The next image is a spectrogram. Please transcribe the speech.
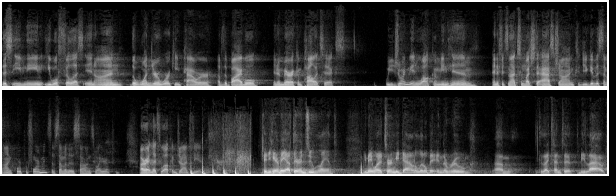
This evening, he will fill us in on the wonder working power of the Bible in American politics. Will you join me in welcoming him? And if it's not too much to ask, John, could you give us an encore performance of some of those songs while you're up here? All right, let's welcome John Fea. Can you hear me out there in Zoom land? You may want to turn me down a little bit in the room um, because I tend to be loud.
